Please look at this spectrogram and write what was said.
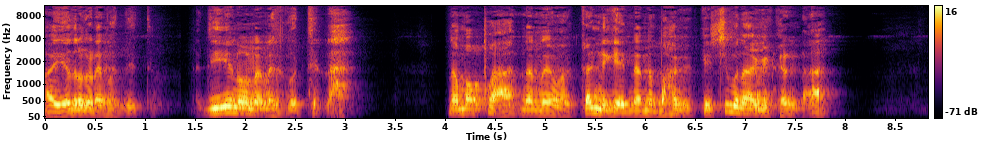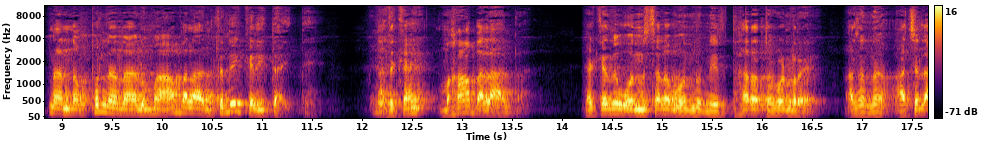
ಆ ಎದುರುಗಡೆ ಬಂದಿತ್ತು. ಅದೇನೋ ನನಗೆ ಗೊತ್ತಿಲ್ಲ. ನಮ್ಮಪ್ಪ ನನ್ನ ಕಣ್ಣಿಗೆ, ನನ್ನ ಭಾಗಕ್ಕೆ ಶಿವನಾಗಿ ಕಂಡ ನನ್ನಪ್ಪನ ನಾನು ಮಹಾಬಲ ಅಂತಲೇ ಕರಿತಾ ಇದ್ದೆ. ಅದಕ್ಕಾಗಿ ಮಹಾಬಲ ಅಂತ. ಯಾಕೆಂದರೆ ಒಂದು ಸಲ ಒಂದು ನಿರ್ಧಾರ ತಗೊಂಡ್ರೆ ಅದನ್ನು ಅಚಲ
